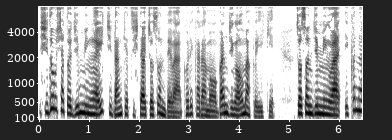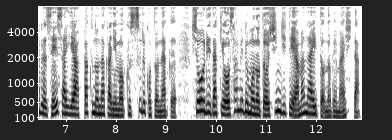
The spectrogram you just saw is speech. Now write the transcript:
指導者と人民が一致団結した朝鮮では、これからも万事がうまくいき、朝鮮人民はいかなる制裁や圧迫の中にも屈することなく、勝利だけ収めるものと信じてやまないと述べました。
